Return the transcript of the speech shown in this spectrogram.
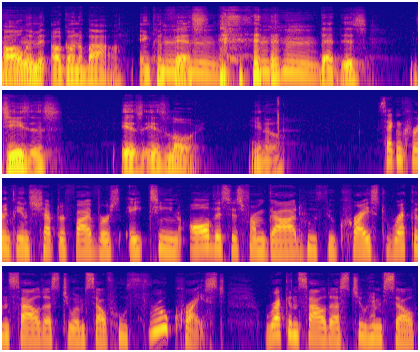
all mm-hmm. women are going to bow and confess mm-hmm. that this Jesus is is Lord, you know. Second Corinthians chapter 5 verse 18 all this is from God who through Christ reconciled us to himself who through Christ reconciled us to himself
